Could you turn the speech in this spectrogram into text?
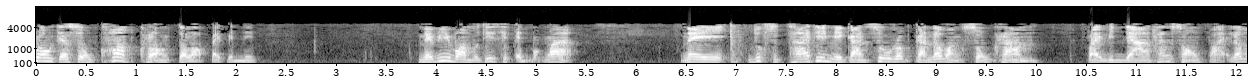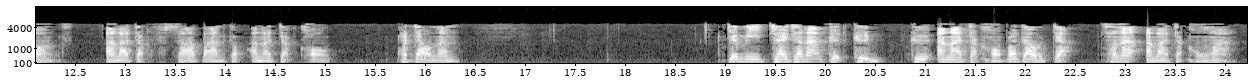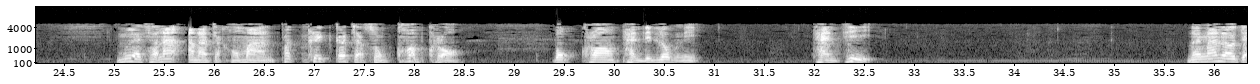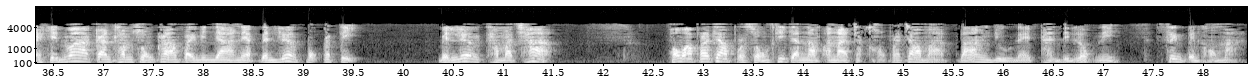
พระองค์จะทรงครอบครองตลอดไปเป็นนิจในวิวรณ์บทที่สิบเอ็ดบอกว่า ในยุคสุดท้ายที่มีการสู้รบกันระหว่างสงครามฝ่ายวิญญาทั้งสองฝ่ายระหว่างอาณาจักรซาตานกับอาณาจักรของพระเจ้านั้น จะมีชัยชนะเกิดขึ้น คืออาณาจักรของพระเจ้าจะชนะอาณาจักรของมารเมื่อชนะอาณาจักรของมารพระคริสต์ก็จะทรงครอบครอง ปกครองแผ่นดินโลกนี้ แทนที่ ดังนั้นเราจะเห็นว่าการทำสงครามฝ่ายวิญญาณเนี่ยเป็นเรื่องปกติ เป็นเรื่องธรรมชาติ เพราะว่าพระเจ้าประสงค์ที่จะนำอาณาจักรของพระเจ้ามาตั้งอยู่ในแผ่นดินโลกนี้ ซึ่งเป็นของมาร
